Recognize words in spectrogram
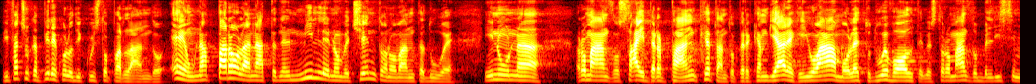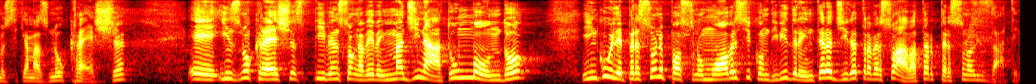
Vi faccio capire quello di cui sto parlando. È una parola nata nel 1992 in un romanzo cyberpunk, tanto per cambiare, che io amo, ho letto due volte questo romanzo bellissimo, si chiama Snow Crash, e in Snow Crash Stevenson aveva immaginato un mondo in cui le persone possono muoversi, condividere e interagire attraverso avatar personalizzati.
